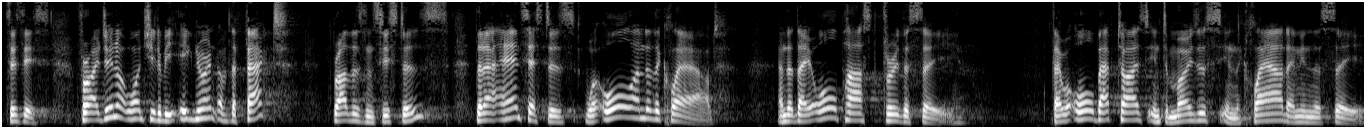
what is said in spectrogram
says this For I do not want you to be ignorant of the fact, brothers and sisters, that our ancestors were all under the cloud, and that they all passed through the sea. They were all baptized into Moses in the cloud and in the sea.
